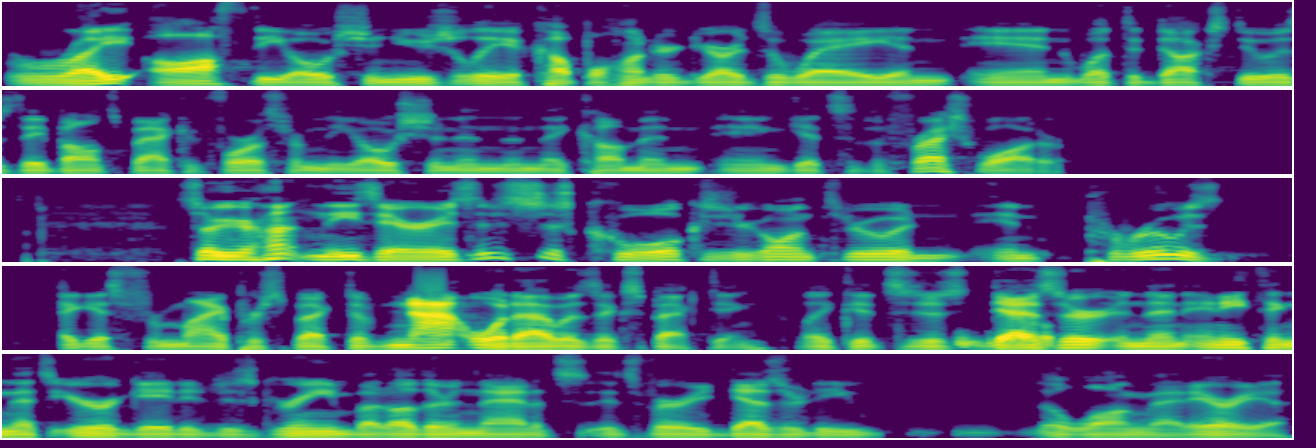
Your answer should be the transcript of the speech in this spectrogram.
right off the ocean, usually a couple hundred yards away. And, and what the ducks do is they bounce back and forth from the ocean and then they come in and get to the fresh water. So you're hunting these areas, and it's just cool because you're going through, and, and Peru is, I guess, from my perspective, not what I was expecting. Like it's just desert, and then anything that's irrigated is green, but other than that, it's it's very deserty along that area.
